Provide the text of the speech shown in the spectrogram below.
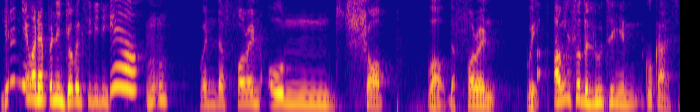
You didn't hear what happened in Joburg CBD Yeah. when the foreign-owned shop, well, the foreign wait. I only saw the looting in Kokasi.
